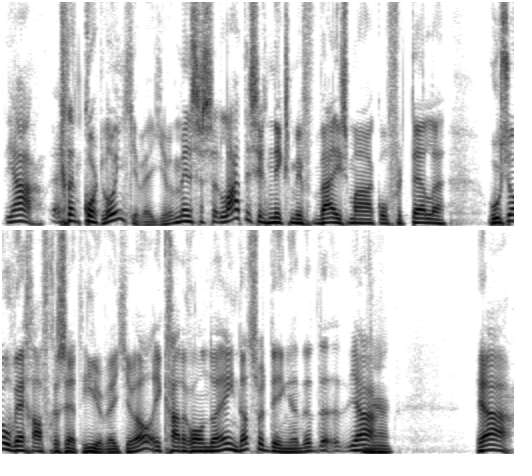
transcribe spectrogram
ja, echt een kort lontje, weet je. Mensen laten zich niks meer wijsmaken of vertellen. Hoezo weg afgezet hier, weet je wel? Ik ga er gewoon doorheen, dat soort dingen. Dat, dat- ja, ja. ja.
